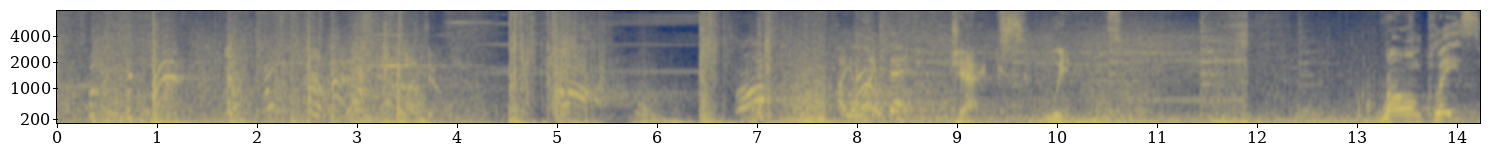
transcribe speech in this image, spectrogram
Jax wins. Wrong place,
